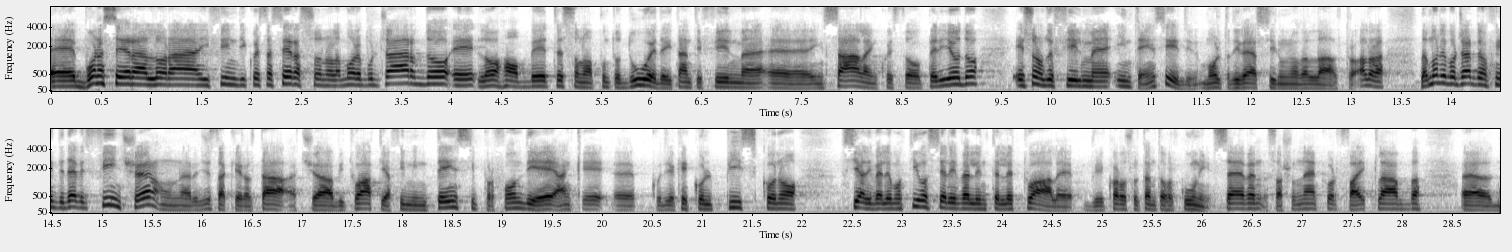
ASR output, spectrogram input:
Eh, buonasera, allora i film di questa sera sono L'amore bugiardo e Lo Hobbit, sono appunto due dei tanti film eh, in sala in questo periodo e sono due film intensi, molto diversi l'uno dall'altro. Allora, L'amore bugiardo è un film di David Fincher, un regista che in realtà ci ha abituati a film intensi, profondi e anche eh, dire, che colpiscono sia a livello emotivo sia a livello intellettuale. Vi ricordo soltanto alcuni: Seven, Social Network, Fight Club, eh,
